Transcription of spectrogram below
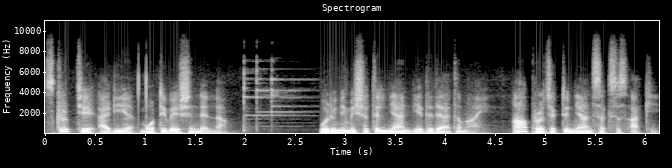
സ്ക്രിപ്റ്റ് അരിയ മോട്ടിവേഷൻ എല്ലാം. ഒരു നിമിഷത്തിൽ ഞാൻ യഥാർത്ഥമായി ആ പ്രൊജക്ട് ഞാൻ സക്സസ് ആക്കി.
